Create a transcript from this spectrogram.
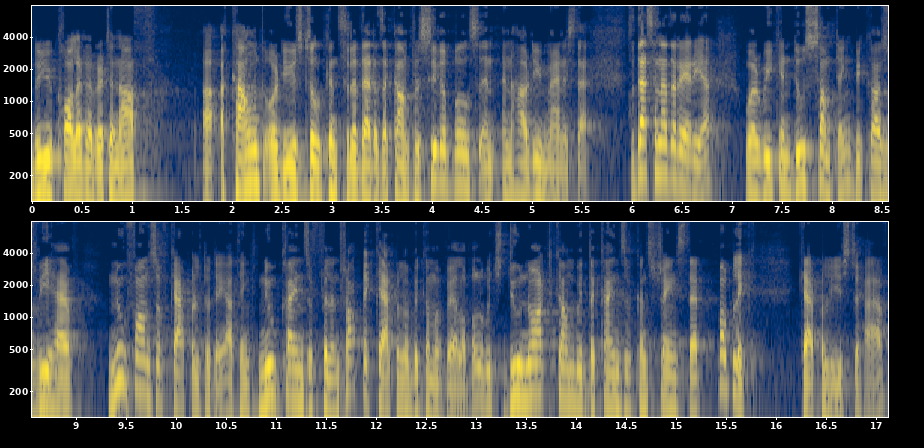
do you call it a written off uh, account or do you still consider that as account receivables and, and how do you manage that? So that's another area where we can do something because we have new forms of capital today. I think new kinds of philanthropic capital have become available, which do not come with the kinds of constraints that public capital used to have.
